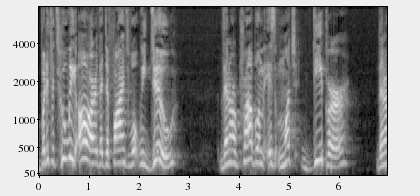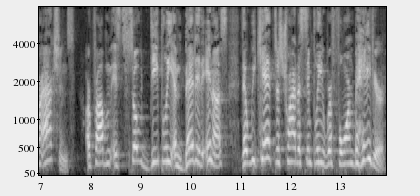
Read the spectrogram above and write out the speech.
But if it's who we are that defines what we do, then our problem is much deeper than our actions. Our problem is so deeply embedded in us that we can't just try to simply reform behavior.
